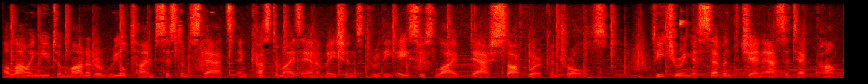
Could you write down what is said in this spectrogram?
allowing you to monitor real-time system stats and customize animations through the Asus Live Dash software controls. Featuring a 7th-gen Asetek pump,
